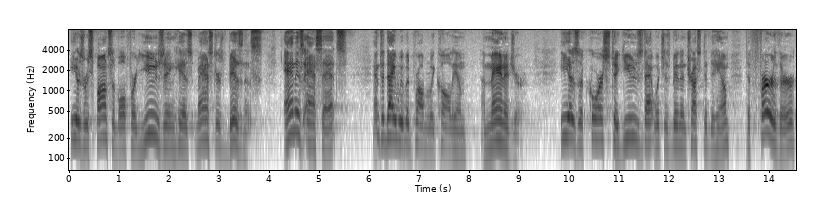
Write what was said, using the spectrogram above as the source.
He was responsible for using his master's business and his assets, and today we would probably call him a manager. He is, of course, to use that which has been entrusted to him to further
